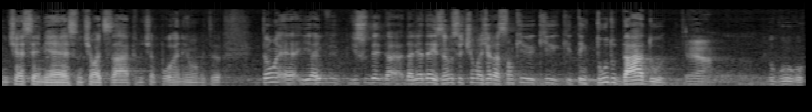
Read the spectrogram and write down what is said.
não tinha SMS, não tinha WhatsApp, não tinha porra nenhuma. Então, é, e aí, isso de, da, dali a 10 anos você tinha uma geração que, que, que tem tudo dado é. no Google.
